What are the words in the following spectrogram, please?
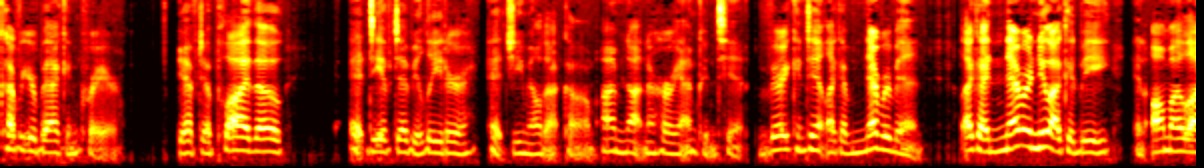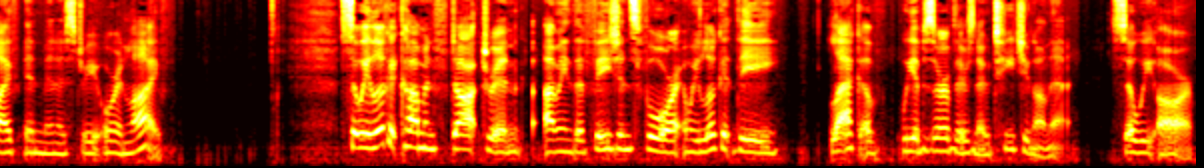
cover your back in prayer. You have to apply, though, at dfwleader at gmail.com. I'm not in a hurry. I'm content. Very content, like I've never been. Like I never knew I could be in all my life in ministry or in life. So we look at common doctrine, I mean, the Ephesians 4, and we look at the lack of, we observe there's no teaching on that. So we are.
